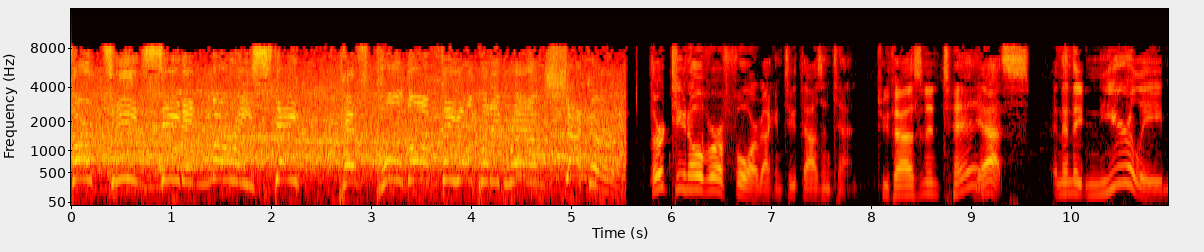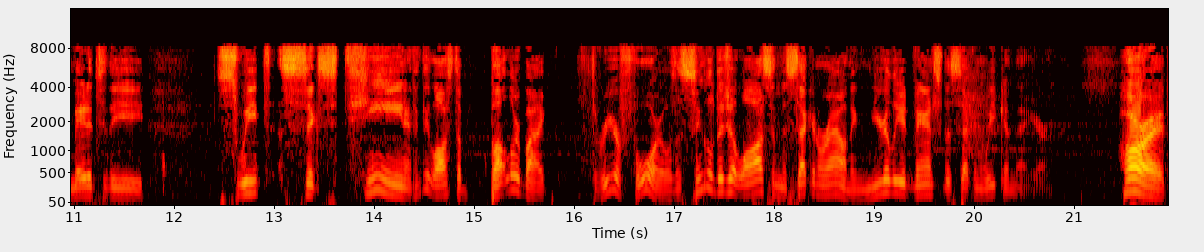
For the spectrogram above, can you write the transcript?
13-seeded Murray State has pulled off the opening round shocker. 13 over a 4 back in 2010. 2010? Yes. And then they nearly made it to the Sweet 16. I think they lost to Butler by three or four. It was a single digit loss in the second round. They nearly advanced to the second weekend that year. All right,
